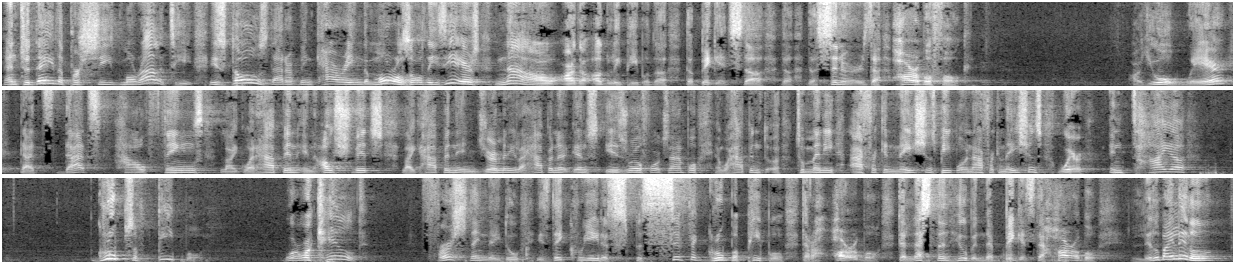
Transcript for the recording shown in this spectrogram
And today, the perceived morality is those that have been carrying the morals all these years now are the ugly people, the, the bigots, the, the, the sinners, the horrible folk. Are you aware that that's how things like what happened in Auschwitz, like happened in Germany, like happened against Israel, for example, and what happened to, uh, to many African nations, people in African nations, where entire groups of people were, were killed? First thing they do is they create a specific group of people that are horrible, they're less than human, they're bigots, they're horrible. Little by little,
